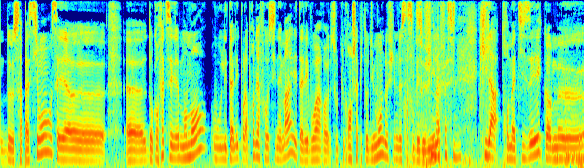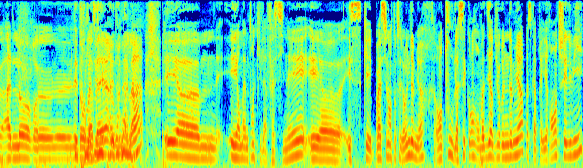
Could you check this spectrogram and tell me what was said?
de sa passion. C'est euh, euh, donc en fait, c'est le moment où il est allé pour la première fois au cinéma. Il est allé voir euh, sous le plus grand chapiteau du monde le film de Cécile B. Ce film m'a fasciné. qui l'a traumatisé, comme euh, Anne-Laure euh, les dents de la mer, voilà. Et, euh, et en même temps qu'il a fasciné. Et, euh, et ce qui est passionnant, donc ça dure une demi-heure. En tout, la séquence, on va dire, dure une demi-heure parce qu'après il rentre chez lui.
